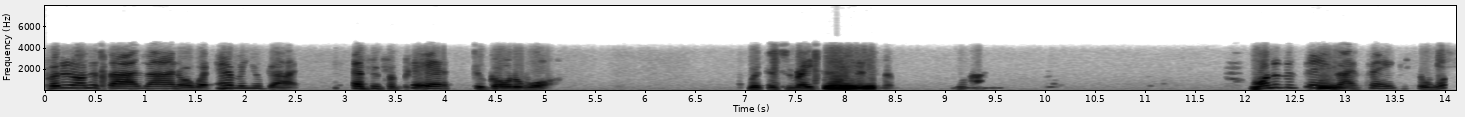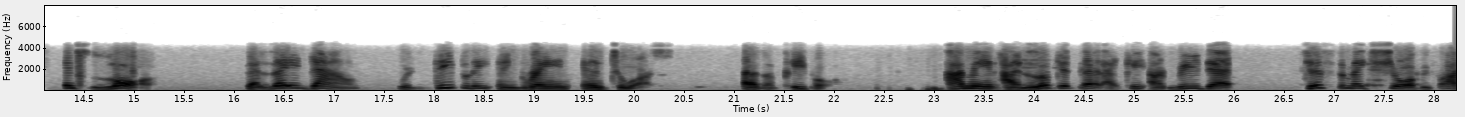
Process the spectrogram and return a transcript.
put it on the sideline or whatever you got, and be prepared to go to war with this racist mm-hmm. system. Why? One of the things mm-hmm. I think the Willie Lynch law that laid down were deeply ingrained into us as a people. I mean, I look at that, I keep, I read that just to make sure before I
